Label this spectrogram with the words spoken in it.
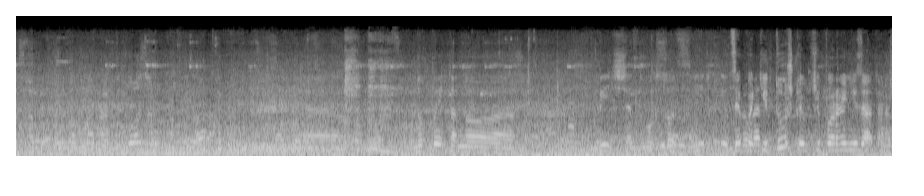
особи підозру. Е, Допитано більше 200 свідків. Це по тітушкам чи по організаторам?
